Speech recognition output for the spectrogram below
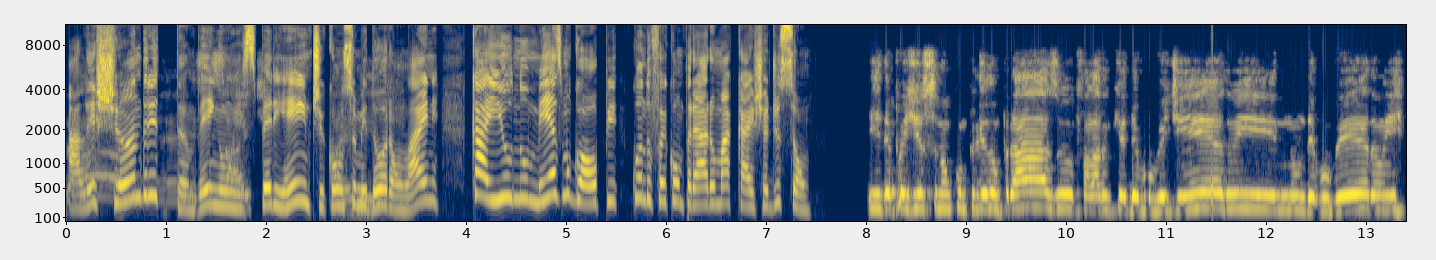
Alexandre, também um experiente consumidor online, caiu no mesmo golpe quando foi comprar uma caixa de som. E depois disso não cumpriram o prazo, falaram que ia devolver dinheiro e não devolveram. E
